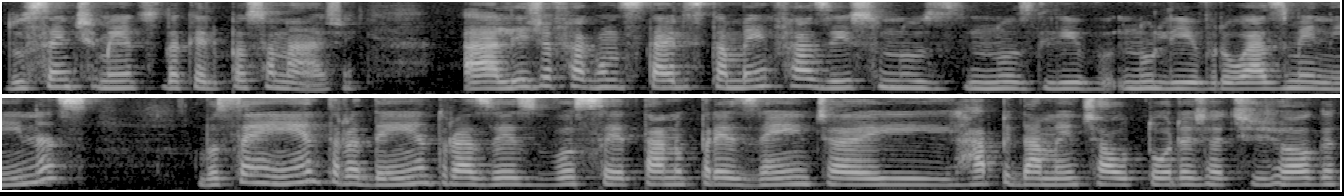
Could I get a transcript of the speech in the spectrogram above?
dos sentimentos daquele personagem. A Lígia Fagundes Telles também faz isso nos, nos no livro As Meninas, você entra dentro, às vezes você está no presente, aí rapidamente a autora já te joga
